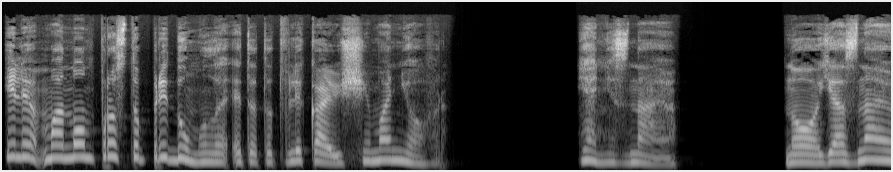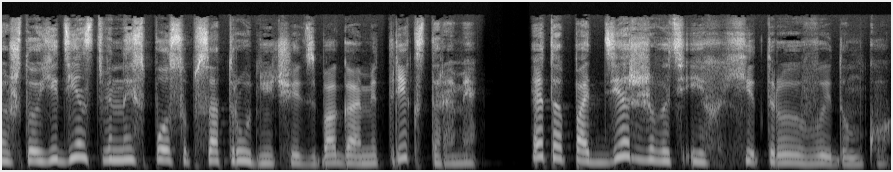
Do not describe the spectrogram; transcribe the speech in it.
или Манон просто придумала этот отвлекающий маневр? Я не знаю. Но я знаю, что единственный способ сотрудничать с богами-трикстерами — это поддерживать их хитрую выдумку.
